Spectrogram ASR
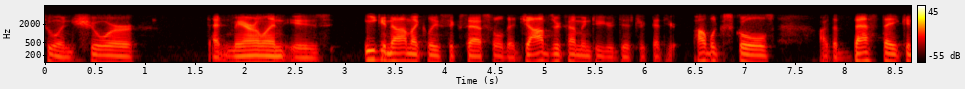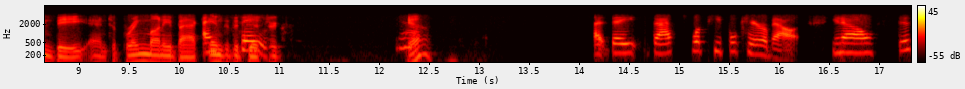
to ensure that Maryland is economically successful, that jobs are coming to your district, that your public schools are the best they can be, and to bring money back and into the safe. district. Yeah. yeah. Uh, they that's what people care about. You know, this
